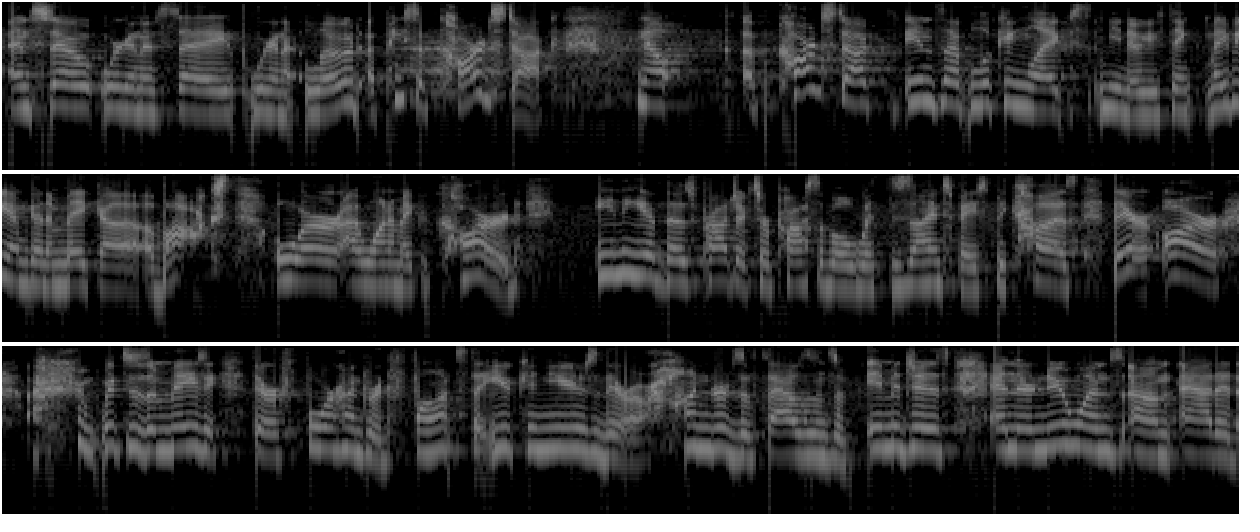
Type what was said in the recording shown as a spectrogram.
And so we're gonna say, we're gonna load a piece of cardstock. Now, a cardstock ends up looking like, you know, you think maybe I'm going to make a, a, box or I want to make a card any of those projects are possible with Design Space because there are, which is amazing, there are 400 fonts that you can use. There are hundreds of thousands of images, and there are new ones um, added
